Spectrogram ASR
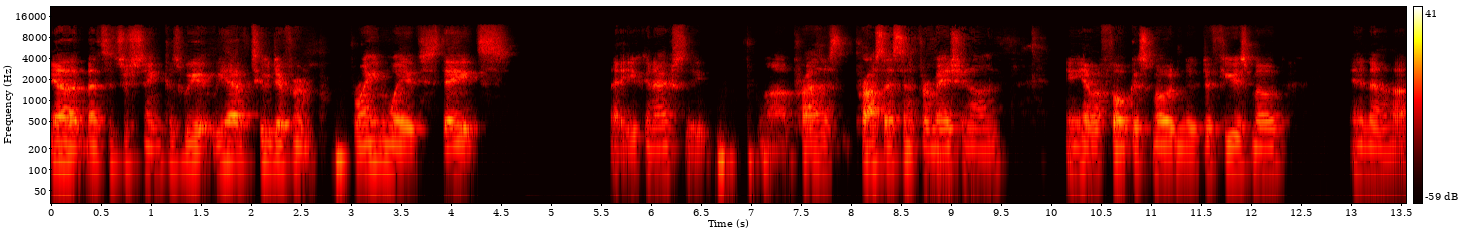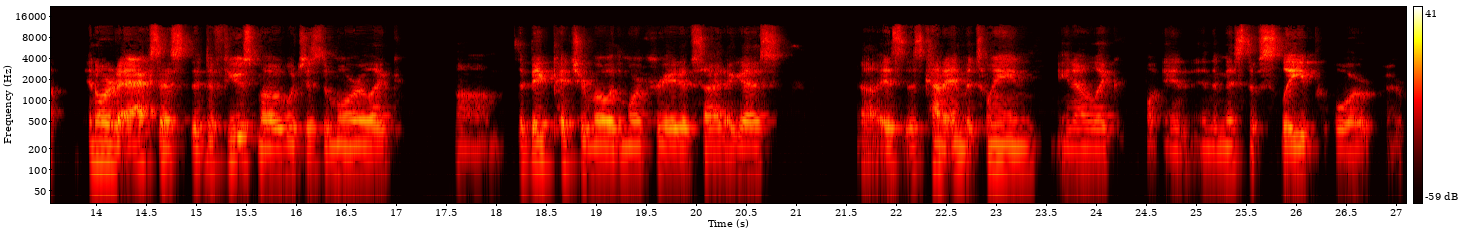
Yeah, that's interesting because we we have two different brainwave states that you can actually uh, process process information on. And you have a focus mode and a diffuse mode, and uh, in order to access the diffuse mode, which is the more like um, the big picture mode, the more creative side, I guess, uh, is is kind of in between. You know, like in in the midst of sleep, or, or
